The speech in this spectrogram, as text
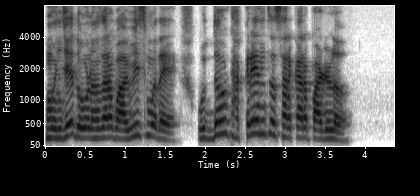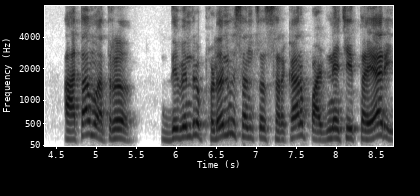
म्हणजे दोन हजार बावीसमध्ये उद्धव ठाकरेंचं सरकार पाडलं. आता मात्र देवेंद्र फडणवीसांचं सरकार पाडण्याची तयारी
